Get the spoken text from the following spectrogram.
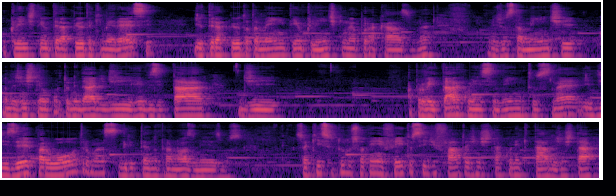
o cliente tem o terapeuta que merece e o terapeuta também tem o cliente que não é por acaso, né? E justamente quando a gente tem a oportunidade de revisitar, de aproveitar conhecimentos, né? E dizer para o outro, mas gritando para nós mesmos. Só que isso tudo só tem efeito se de fato a gente está conectado, a gente está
